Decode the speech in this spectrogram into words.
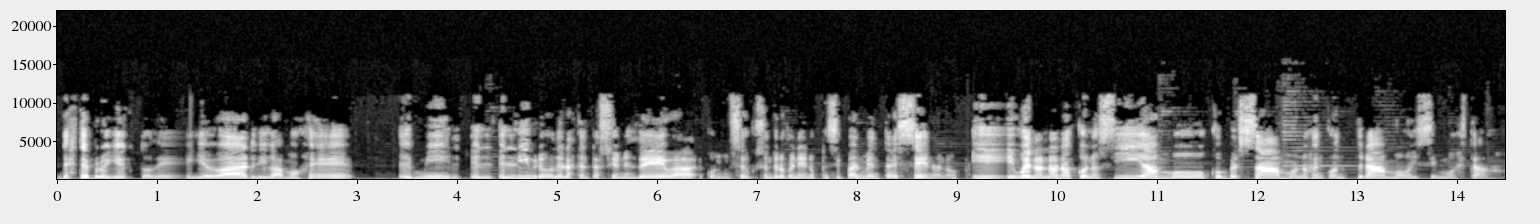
de este proyecto, de llevar, digamos, eh, el, libro de las tentaciones de Eva con seducción de los venenos principalmente a escena, ¿no? Y, bueno, no nos conocíamos, conversamos, nos encontramos, hicimos esta,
